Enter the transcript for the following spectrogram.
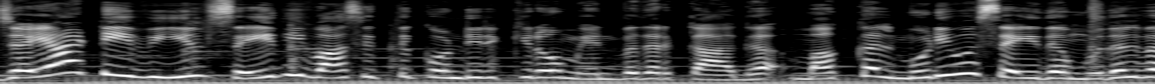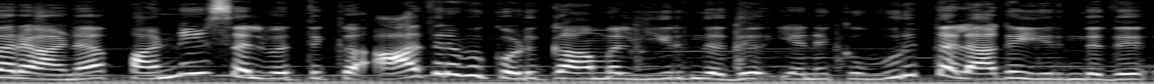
ஜெயா டிவியில் செய்தி வாசித்துக் கொண்டிருக்கிறோம் என்பதற்காக மக்கள் முடிவு செய்த முதல்வரான பன்னீர்செல்வத்துக்கு ஆதரவு கொடுக்காமல் இருந்தது எனக்கு உறுத்தலாக இருந்தது.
